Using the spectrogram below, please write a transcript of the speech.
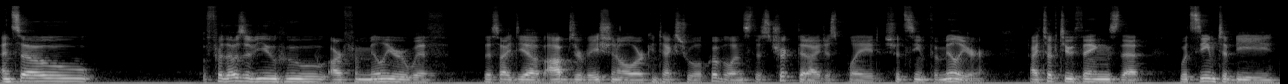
And so for those of you who are familiar with this idea of observational or contextual equivalence, this trick that I just played should seem familiar. I took two things that would seem to be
